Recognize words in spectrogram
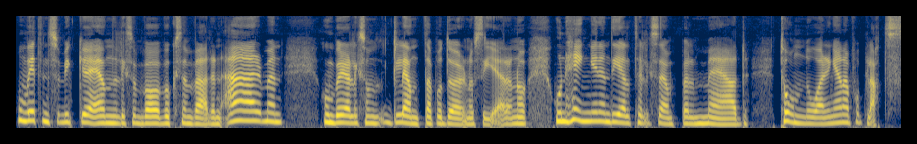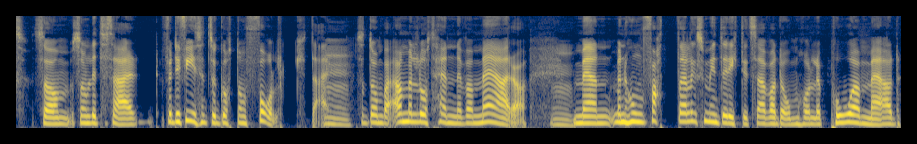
hon vet inte så mycket än liksom vad vuxenvärlden är, men hon börjar liksom glänta på dörren och se den. Och hon hänger en del till exempel med tonåringarna på plats, som, som lite så här, för det finns inte så gott om folk där. Mm. Så de bara, ja men låt henne vara med då. Mm. Men, men hon fattar liksom inte riktigt så vad de håller på med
